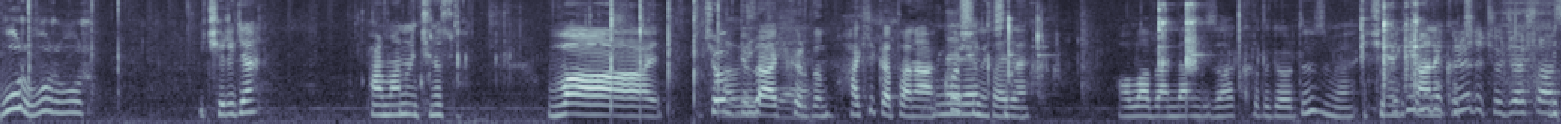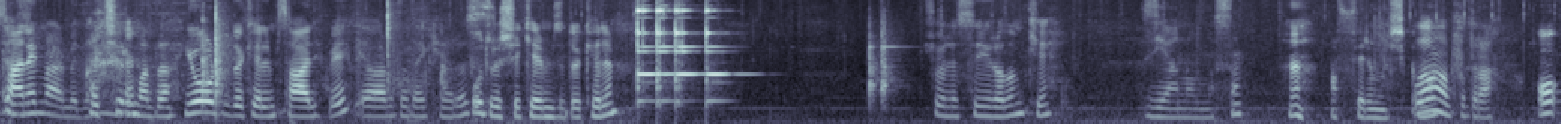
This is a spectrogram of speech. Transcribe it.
Vur vur vur. İçeri gel. Parmağının içine sok. Vay. Çok Tabii güzel ki kırdın. Hakikaten ha. Nereye Koşun koydun? içine. Allah benden güzel kırdı gördünüz mü? İçine bir tane kırıyor kaç da çocuğa şu an bir tane izin vermedin. kaçırmadı. Yoğurdu dökelim Salih Bey. Yoğurdu döküyoruz. Pudra şekerimizi dökelim. Şöyle sıyıralım ki. Ziyan olmasın. Heh, aferin Bu aşkım. mu pudra? O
